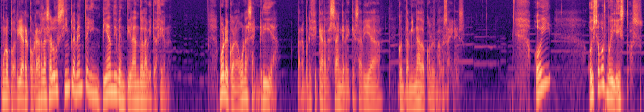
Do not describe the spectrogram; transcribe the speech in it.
uno podría recobrar la salud simplemente limpiando y ventilando la habitación. Bueno, y con alguna sangría, para purificar la sangre que se había contaminado con los malos aires. Hoy, hoy somos muy listos,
